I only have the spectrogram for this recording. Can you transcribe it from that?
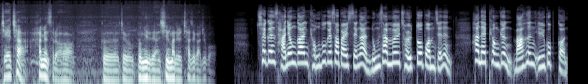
재차 하면서 그저 범인에 대한 실마리를 찾아가지고 최근 4년간 경북에서 발생한 농산물 절도 범죄는 한 해 평균 47건.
